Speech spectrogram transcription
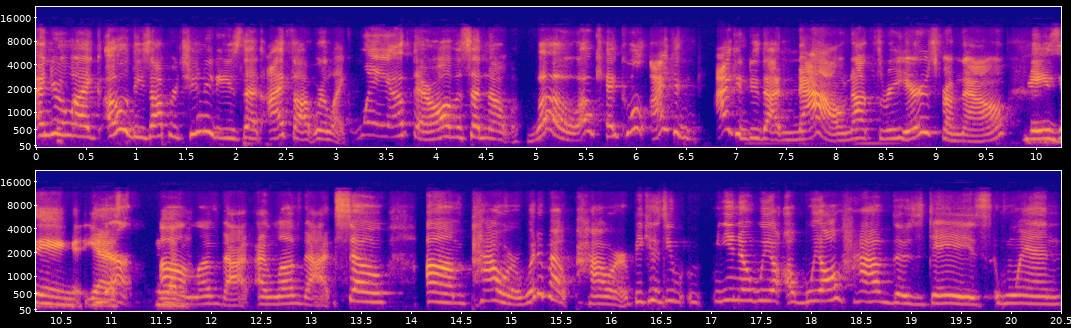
and you're like, oh, these opportunities that I thought were like way out there all all of a sudden I'll, whoa, okay, cool. I can I can do that now, not three years from now. Amazing. Yes. Yeah. I love, oh, love that. I love that. So um power what about power because you you know we all we all have those days when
